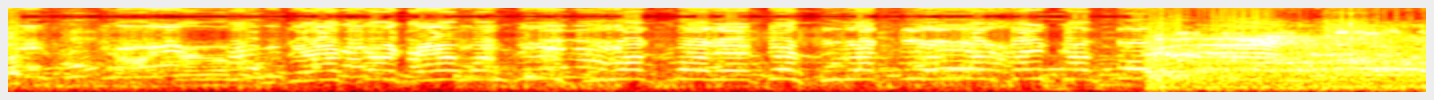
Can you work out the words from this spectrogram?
गुजरात का गृह मंत्री? सूरत में रहकर सूरत के अंदर कहीं करते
